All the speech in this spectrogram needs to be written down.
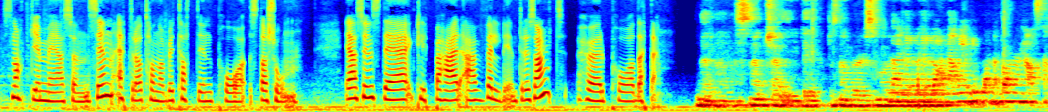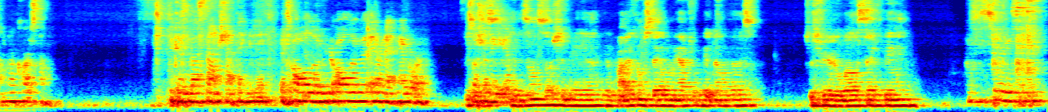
snakke med sønnen sin etter at han har blitt tatt inn på stasjonen. Jeg syns det klippet her er veldig interessant. Hør på dette. Snapchat you did was not very smart. Because Snapchat thing you. It's all over. You're all over the internet everywhere. social media. It is on social media. You're probably gonna stay with me after we get done with this, just for your well safe being. This is serious.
